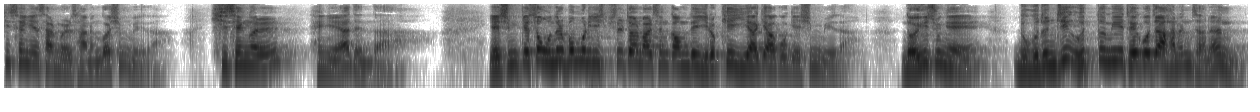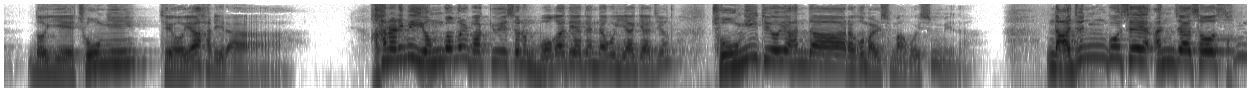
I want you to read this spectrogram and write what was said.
희생의 삶을 사는 것입니다. 희생을 행해야 된다. 예수님께서 오늘 본문 27절 말씀 가운데 이렇게 이야기하고 계십니다. 너희 중에 누구든지 으뜸이 되고자 하는 자는 너희의 종이 되어야 하리라. 하나님의 영광을 받기 위해서는 뭐가 되어야 된다고 이야기하죠? 종이 되어야 한다라고 말씀하고 있습니다. 낮은 곳에 앉아서 섬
